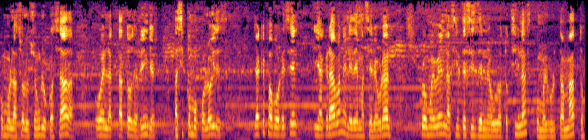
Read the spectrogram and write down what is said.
como la solución glucosada o el lactato de Ringer, así como coloides, ya que favorecen y agravan el edema cerebral, promueven la síntesis de neurotoxinas como el glutamato,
